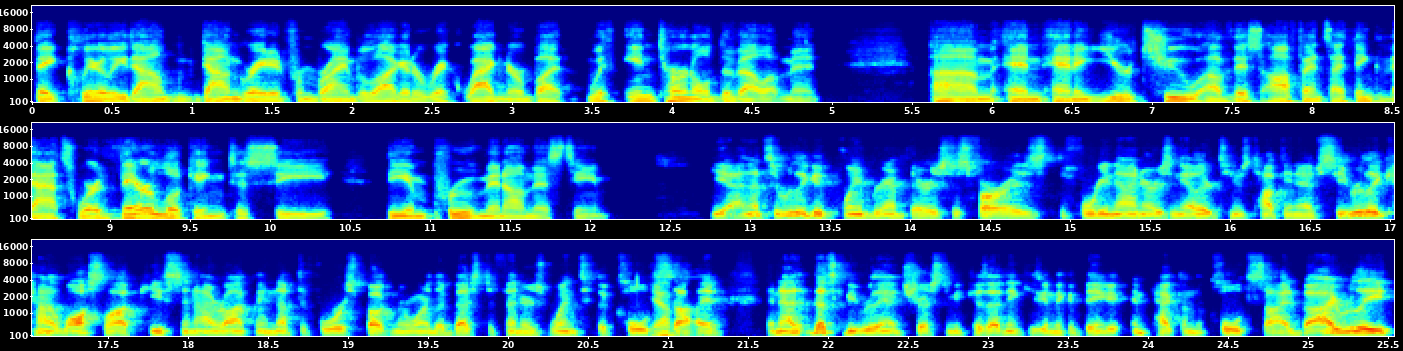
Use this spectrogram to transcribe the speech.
they clearly down downgraded from Brian Bulaga to Rick Wagner, but with internal development um, and and a year two of this offense, I think that's where they're looking to see the improvement on this team Yeah, and that's a really good point, Brant, there is as far as the 49ers and the other teams top the NFC really kind of lost a lot of pieces. And ironically enough, DeForest Buckner, one of the best defenders, went to the Colts yep. side. And that, that's going to be really interesting because I think he's going to make a big impact on the Colts side. But I really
